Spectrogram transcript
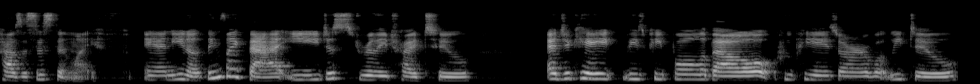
how's assistant life? And, you know, things like that. You just really try to educate these people about who PAs are, what we do.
